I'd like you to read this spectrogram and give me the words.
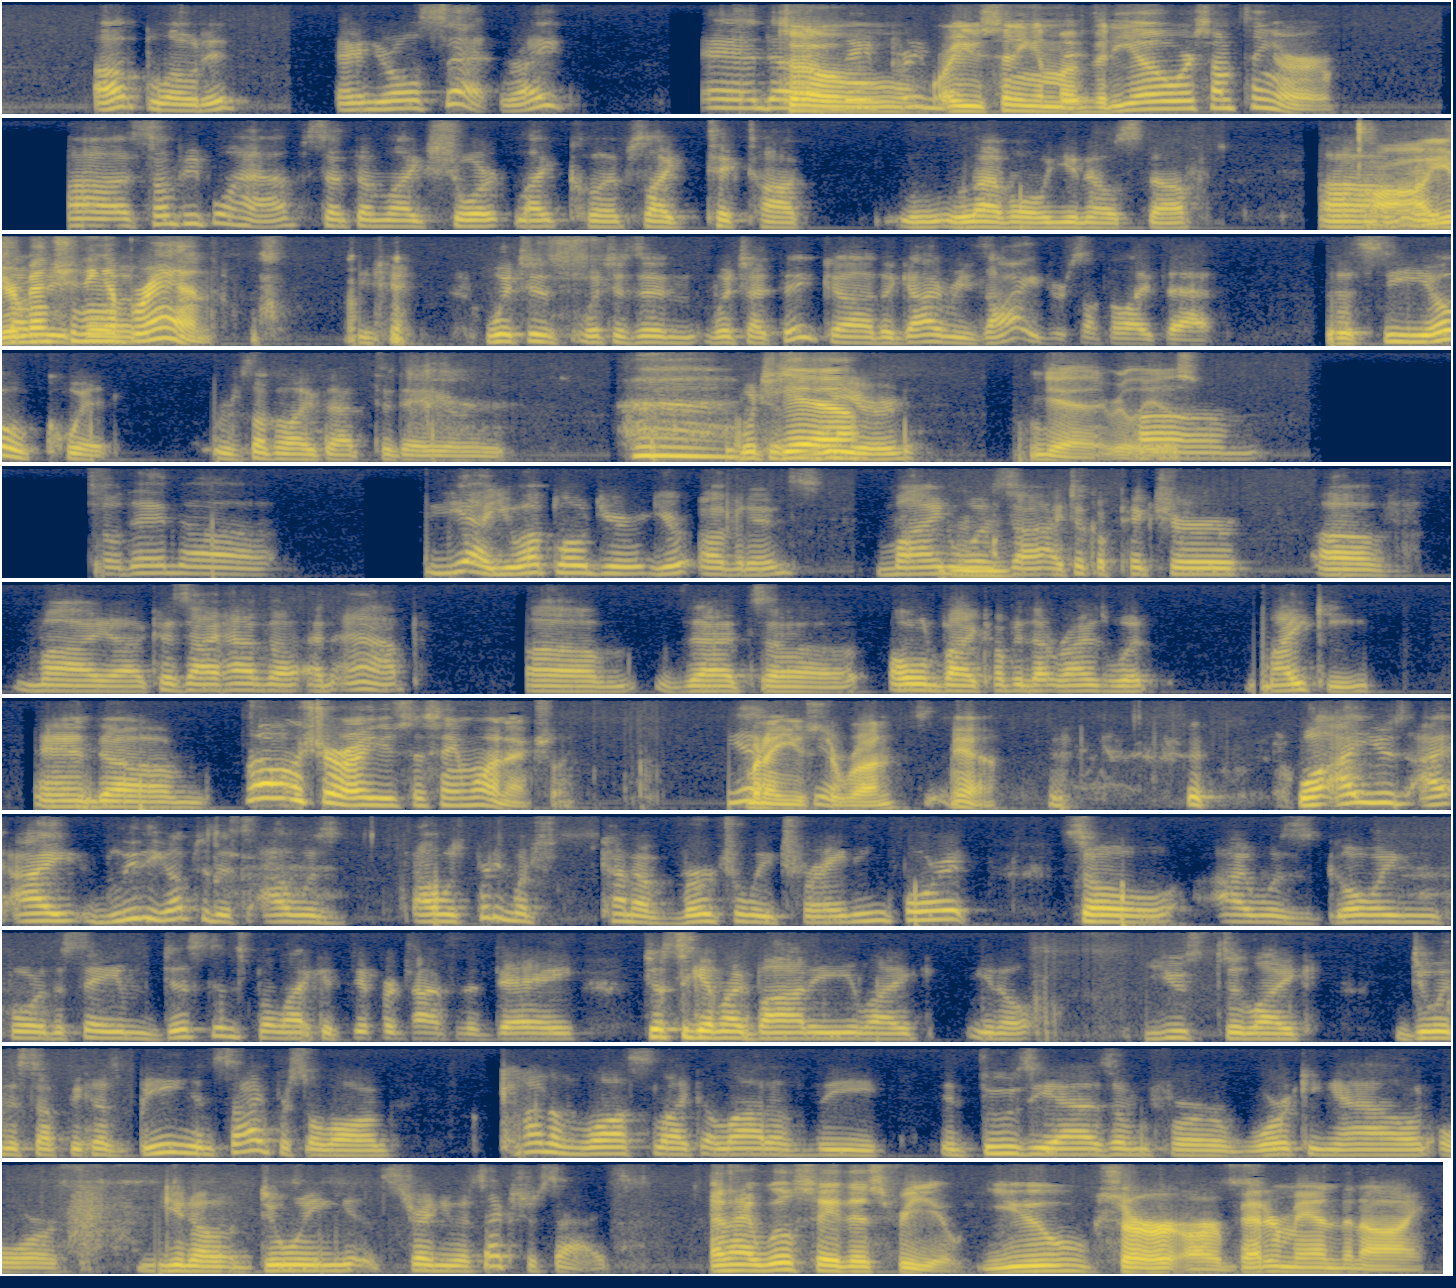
upload it, and you're all set, right? And uh, so, they pretty are you sending him a they- video or something, or uh, some people have sent them like short like clips, like TikTok level, you know, stuff. Um, Aw, and you're mentioning a have- brand? Yeah, which is which is in which I think uh, the guy resigned or something like that. The CEO quit or something like that today, or which is yeah, weird. yeah, it really is. So then, uh, yeah, you upload your your evidence. Mine Mm-hmm. was uh, I took a picture of my because I have a, an app um, that's uh, owned by a company that rhymes with Mikey, and um, Oh, sure, I use the same one actually yeah, when I used yeah. to run. Yeah. Well, I use I, I leading up to this, I was I was pretty much kind of virtually training for it. So I was going for the same distance, but like at different times of the day, just to get my body like you know used to like doing this stuff because being inside for so long kind of lost like a lot of the enthusiasm for working out or you know doing strenuous exercise. And I will say this for you. You, sir, are a better man than I.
